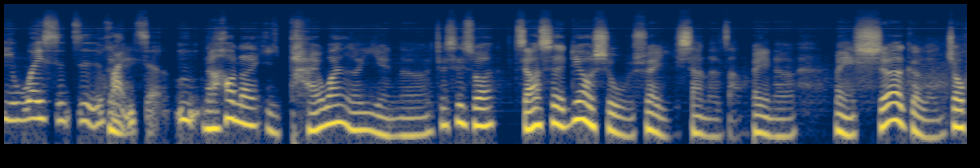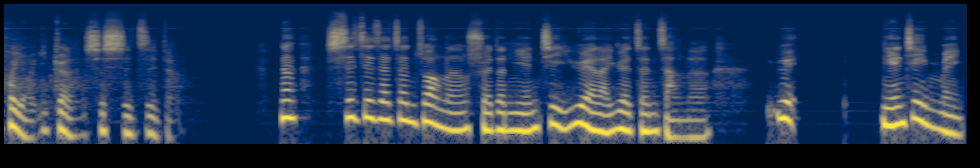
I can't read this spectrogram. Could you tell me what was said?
一位失智患者。嗯，然后呢，以台湾而言呢，就是说，只要是六十五岁以上的长辈呢，每十二个人就会有一个人是失智的。那失智这症状呢，随着年纪越来越增长呢，越年纪每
